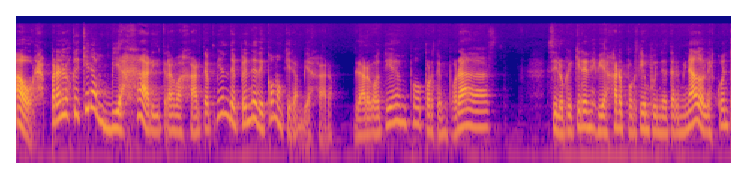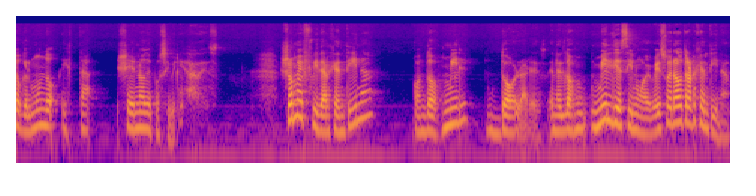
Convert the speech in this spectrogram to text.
Ahora, para los que quieran viajar y trabajar, también depende de cómo quieran viajar. Largo tiempo, por temporadas. Si lo que quieren es viajar por tiempo indeterminado, les cuento que el mundo está lleno de posibilidades. Yo me fui de Argentina con dos mil dólares en el 2019, eso era otra Argentina.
